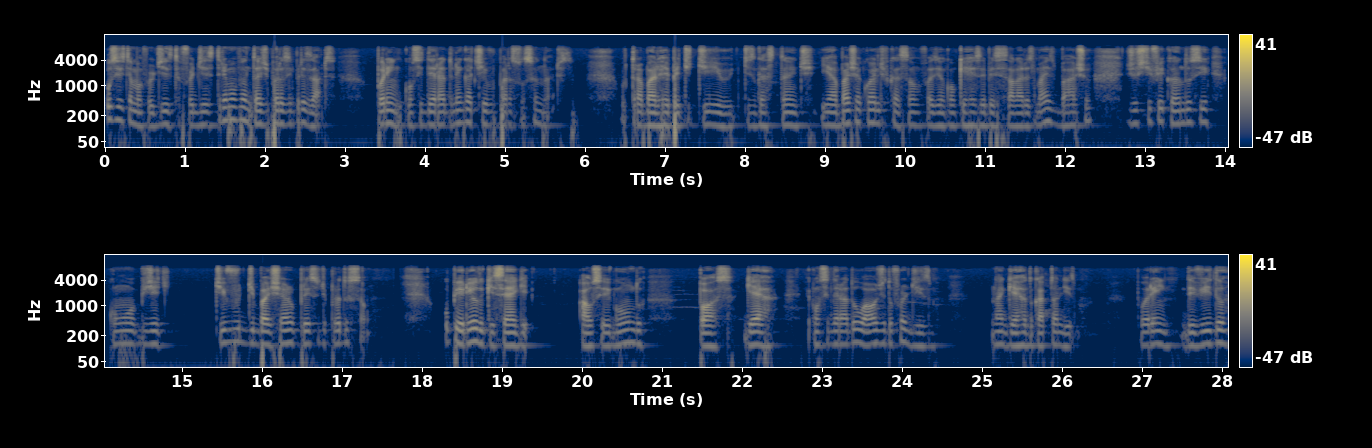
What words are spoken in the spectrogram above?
O sistema Fordista foi de extrema vantagem para os empresários, porém considerado negativo para os funcionários. O trabalho repetitivo, desgastante e a baixa qualificação faziam com que recebesse salários mais baixos, justificando-se com o objetivo de baixar o preço de produção. O período que segue ao segundo pós-guerra é considerado o auge do Fordismo na guerra do capitalismo. Porém, devido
